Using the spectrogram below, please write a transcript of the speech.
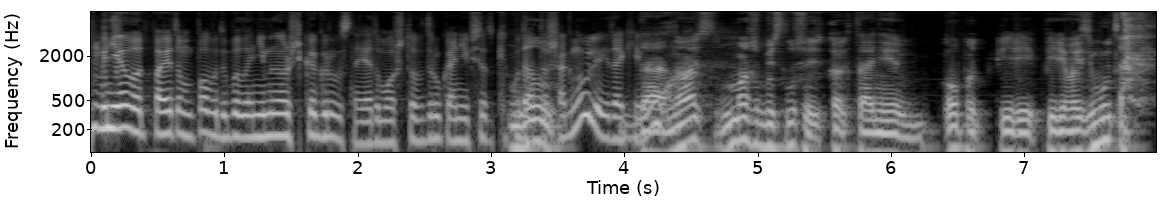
Мне вот по этому поводу было немножечко грустно. Я думал, что вдруг они все-таки куда-то Ну, шагнули и такие, Да, «Ух, ну, а может быть, слушай, как-то они опыт пере- перевозьмут,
